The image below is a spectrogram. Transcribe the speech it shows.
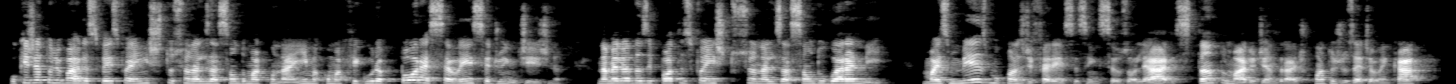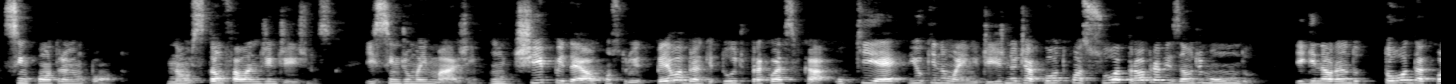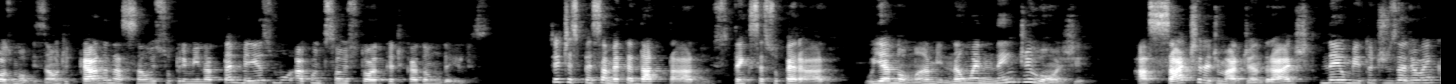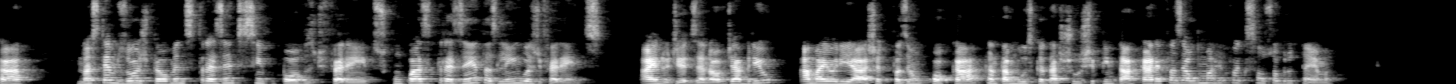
O que Getúlio Vargas fez foi a institucionalização do Macunaíma como a figura por excelência de um indígena. Na melhor das hipóteses, foi a institucionalização do Guarani, mas mesmo com as diferenças em seus olhares, tanto Mário de Andrade quanto José de Alencar se encontram em um ponto. Não estão falando de indígenas, e sim de uma imagem, um tipo ideal construído pela branquitude para classificar o que é e o que não é indígena de acordo com a sua própria visão de mundo, ignorando toda a cosmovisão de cada nação e suprimindo até mesmo a condição histórica de cada um deles. Gente, esse pensamento é datado, isso tem que ser superado. O Yanomami não é nem de longe a sátira de Mário de Andrade, nem o mito de José de Alencar. Nós temos hoje pelo menos 305 povos diferentes, com quase 300 línguas diferentes. Aí no dia 19 de abril, a maioria acha que fazer um cocá, cantar música da Xuxa e pintar a cara é fazer alguma reflexão sobre o tema.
